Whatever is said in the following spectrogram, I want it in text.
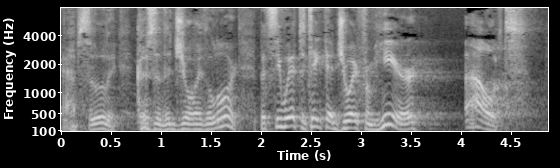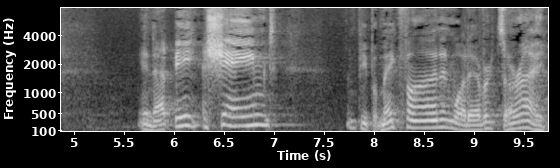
Absolutely. Because of the joy of the Lord. But see, we have to take that joy from here out and not be ashamed. And people make fun and whatever. It's all right.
